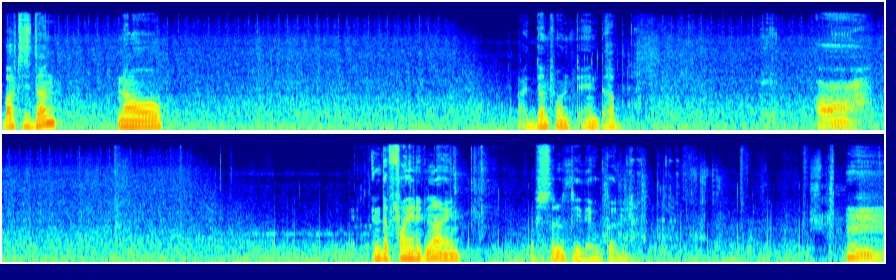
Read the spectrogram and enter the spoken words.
But it's done? No. I don't want to end up. Oh. In the firing line. Absolutely they will. Hmm.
